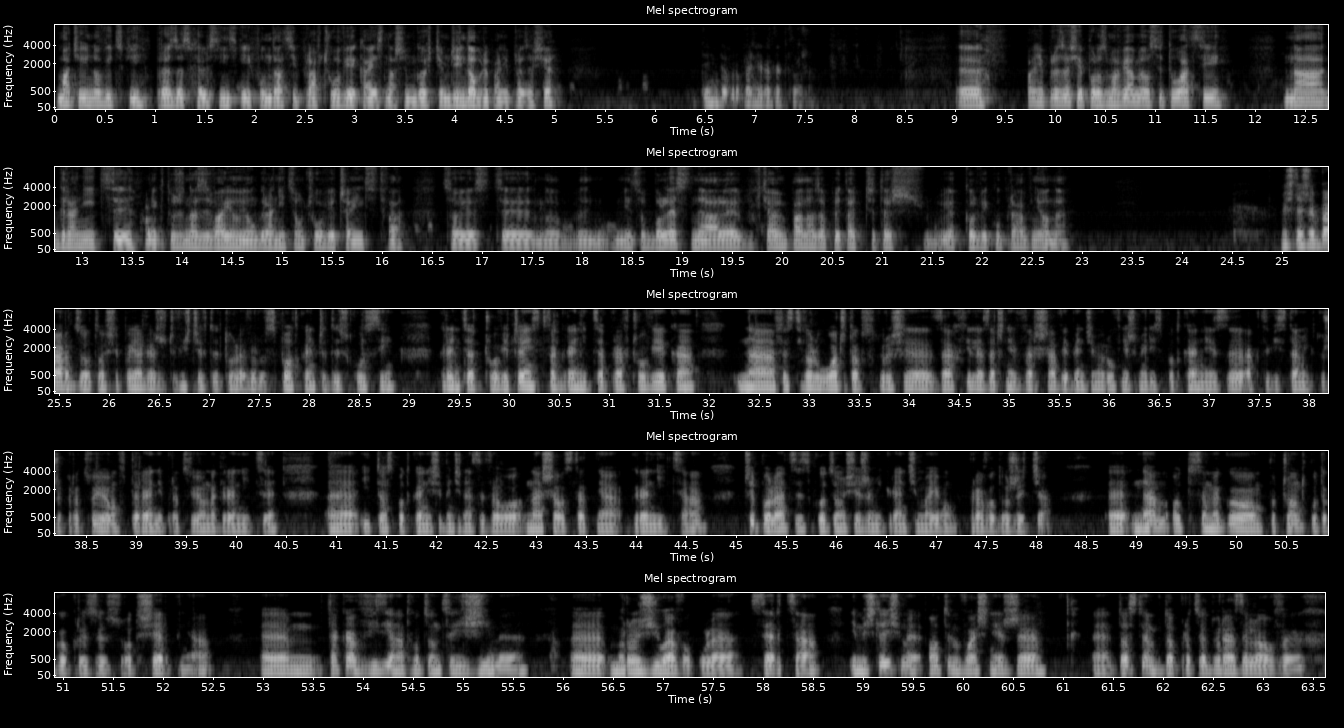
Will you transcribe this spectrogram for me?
Maciej Nowicki, prezes Helsińskiej Fundacji Praw Człowieka, jest naszym gościem. Dzień dobry, panie prezesie. Dzień dobry, panie redaktorze. E, panie prezesie, porozmawiamy o sytuacji na granicy. Niektórzy nazywają ją granicą człowieczeństwa, co jest e, no, nieco bolesne, ale chciałem pana zapytać, czy też jakkolwiek uprawnione. Myślę, że bardzo to się pojawia rzeczywiście w tytule wielu spotkań czy dyskusji. Granica człowieczeństwa, granica praw człowieka. Na festiwalu Watch Dogs, który się za chwilę zacznie w Warszawie, będziemy również mieli spotkanie z aktywistami, którzy pracują w terenie, pracują na granicy. E, I to spotkanie się będzie nazywało Nasza ostatnia granica. Czy Polacy zgodzą się, że migranci mają prawo do życia? E, nam od samego początku tego kryzysu, od sierpnia, taka wizja nadchodzącej zimy e, mroziła w ogóle serca i myśleliśmy o tym właśnie, że e, dostęp do procedur azylowych,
